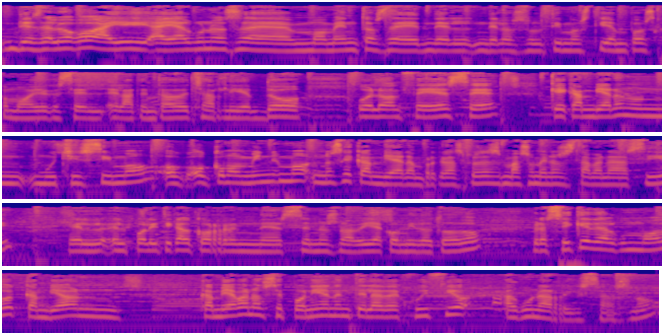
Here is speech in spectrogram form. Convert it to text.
desde luego hay, hay algunos eh, momentos de, de- de los últimos tiempos, como yo que sé, el, el atentado de Charlie Hebdo o el 11S, que cambiaron un- muchísimo, o, o como mínimo, no es que cambiaran, porque las cosas más o menos estaban así, el, el political correctness se nos lo había comido todo, pero sí que de algún modo cambiaban, cambiaban o se ponían en tela de juicio algunas risas, ¿no?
